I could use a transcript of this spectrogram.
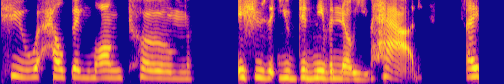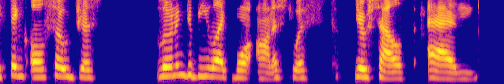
to helping long term issues that you didn't even know you had. I think also just learning to be like more honest with yourself and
